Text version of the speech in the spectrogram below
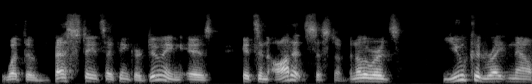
what the best states i think are doing is it's an audit system. In other words you could right now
